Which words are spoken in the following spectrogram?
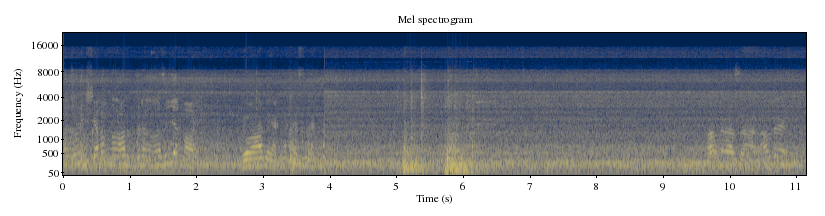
Abi bunu iş yapma abi. Bunu ağzını yapma abi. Yok abi ekmek kesin ekmek. Kaldır az daha. Kaldır.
